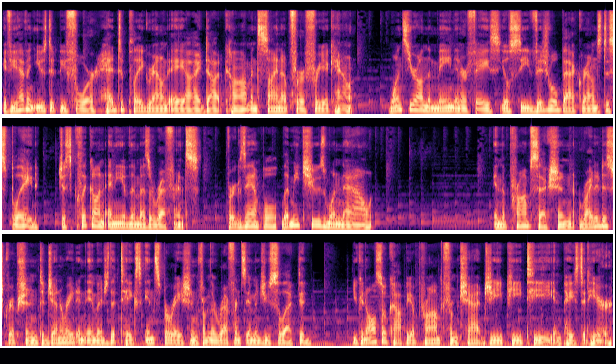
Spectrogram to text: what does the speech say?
If you haven't used it before, head to playgroundai.com and sign up for a free account. Once you're on the main interface, you'll see visual backgrounds displayed. Just click on any of them as a reference. For example, let me choose one now in the prompt section, write a description to generate an image that takes inspiration from the reference image you selected. You can also copy a prompt from ChatGPT and paste it here.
